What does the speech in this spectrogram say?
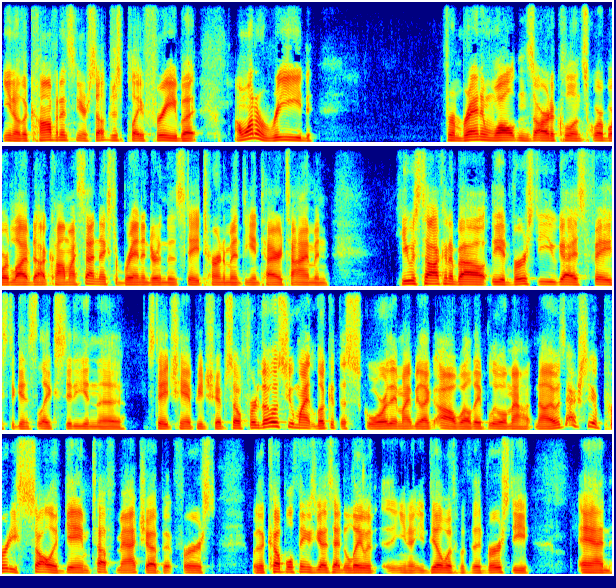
you know, the confidence in yourself. Just play free. But I want to read from Brandon Walton's article in scoreboardlive.com. I sat next to Brandon during the state tournament the entire time. And he was talking about the adversity you guys faced against Lake City in the state championship. So for those who might look at the score, they might be like, "Oh, well, they blew them out." No, it was actually a pretty solid game, tough matchup at first, with a couple things you guys had to lay with, uh, you know, you deal with with adversity. And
